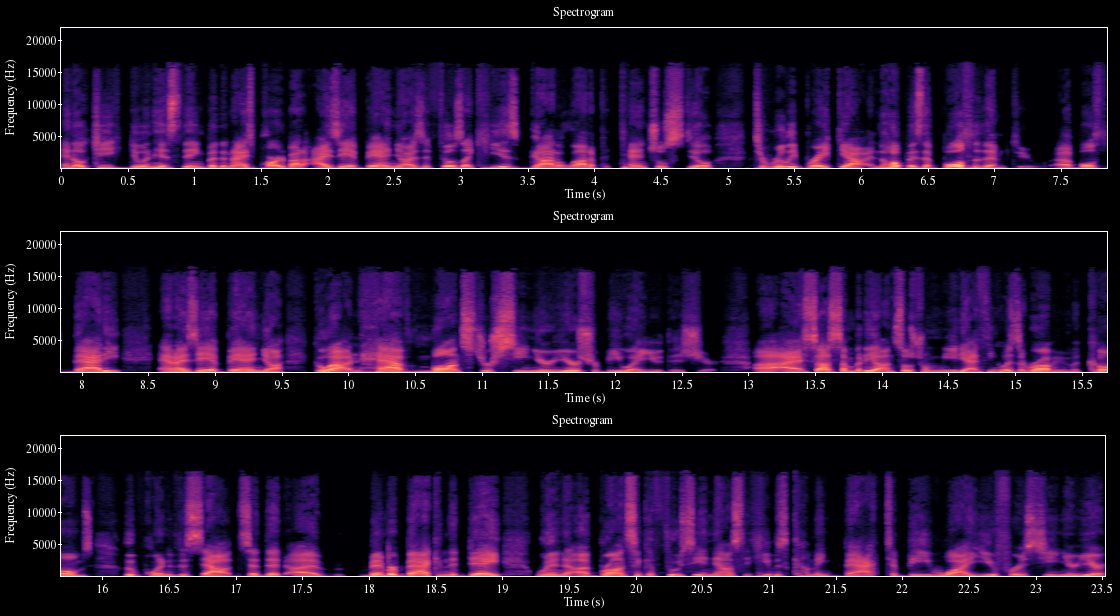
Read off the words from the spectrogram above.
and he'll keep doing his thing. But the nice part about Isaiah Bagnah is it feels like he is got a lot of potential still to really break out. And the hope is that both of them do, uh, both Batty and Isaiah Bagnah, go out and have monster senior years for BYU this year. Uh, I saw somebody on social media, I think it was Robbie McCombs, who pointed this out, said that, uh, remember back in the day when uh, Bronson Kaufusi announced that he was coming back to BYU for his senior year,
